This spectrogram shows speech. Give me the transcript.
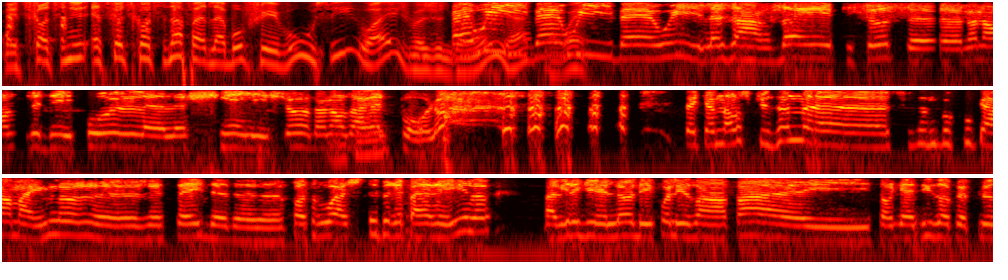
Mais tu continues, est-ce que tu continues à faire de la bouffe chez vous aussi? Ouais, j'imagine Ben oui, hein? ben Ah ouais. oui, ben oui, le jardin puis tout. euh, non, non, j'ai des poules, euh, le chien, les chats. Non, non, j'arrête pas là. fait que non, je cuisine, euh, je cuisine beaucoup quand même là. Je- J'essaye de, de pas trop acheter, de réparer là. Malgré que là, des fois, les enfants, euh, ils s'organisent un peu plus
